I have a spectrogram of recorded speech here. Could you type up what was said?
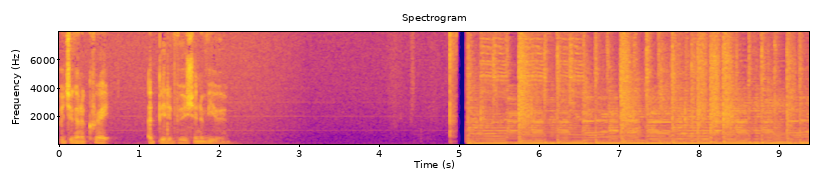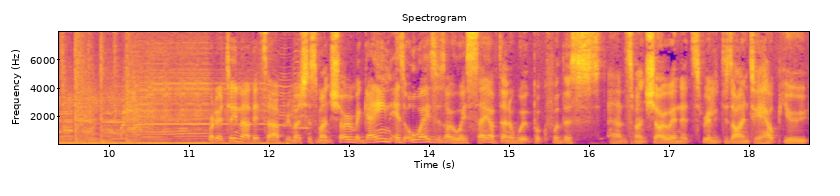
but you're going to create a better version of you. Right, team, that's uh, pretty much this month's show. Again, as always, as I always say, I've done a workbook for this uh, this month's show, and it's really designed to help you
